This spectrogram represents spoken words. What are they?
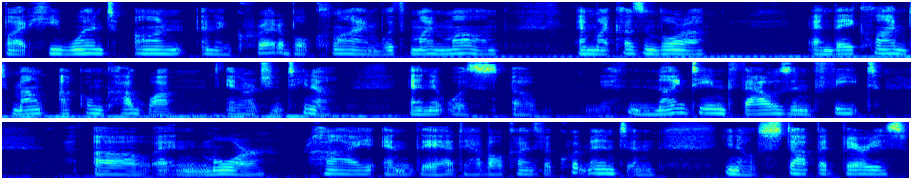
but he went on an incredible climb with my mom and my cousin Laura, and they climbed Mount Aconcagua in Argentina, and it was uh, 19,000 feet uh, and more high, and they had to have all kinds of equipment and, you know, stop at various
